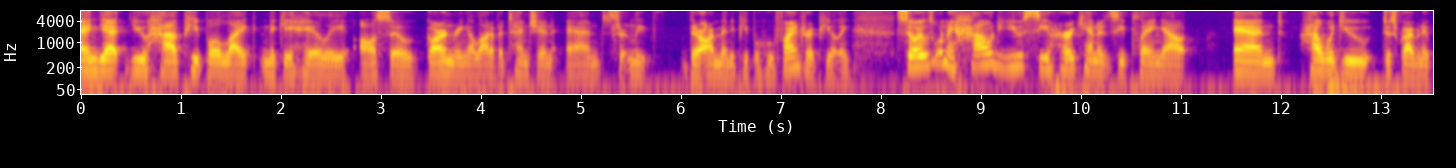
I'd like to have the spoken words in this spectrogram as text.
And yet you have people like Nikki Haley also garnering a lot of attention, and certainly there are many people who find her appealing. So I was wondering, how do you see her candidacy playing out and how would you describe an,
